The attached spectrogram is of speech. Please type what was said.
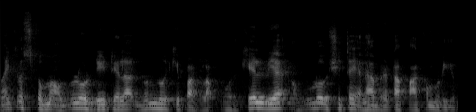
மைக்ரோஸ்கோப் அவ்வளோ டீட்டெயிலாக நுண்ணோக்கி பார்க்கலாம். ஒரு கேள்வியை அவ்வளோ விஷயத்தை எலாபரேட்டாக பார்க்க முடியும்.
